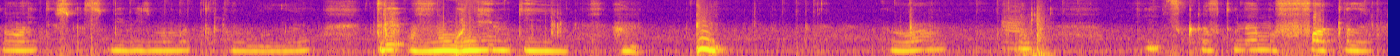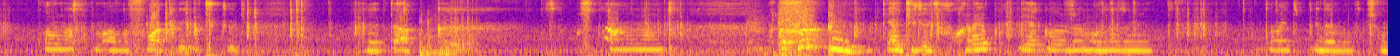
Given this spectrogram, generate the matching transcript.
Давайте ще собі візьмемо три вугли. Три вуглінки. Два. І скрафтунемо факели. А у нас мало факелів чуть-чуть. Е, Так. Це поставимо. Я чуть-чуть вхрип, як ви вже могли замітити. Давайте підемо в цю.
